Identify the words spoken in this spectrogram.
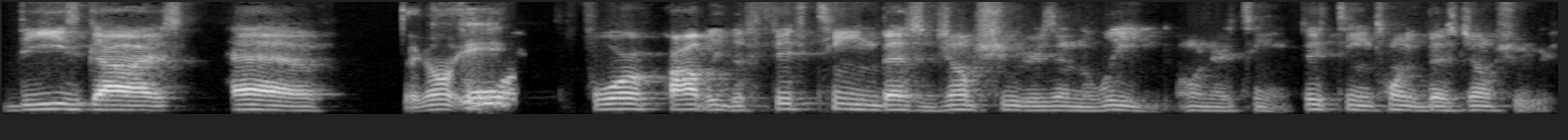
These guys have They're gonna eat. Four, of probably the 15 best jump shooters in the league on their team 15 20 best jump shooters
